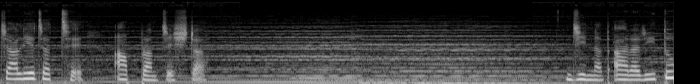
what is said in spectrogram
চালিয়ে যাচ্ছে আপ্রাণ চেষ্টা। জিন্নাত আরা ঋতু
